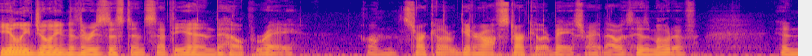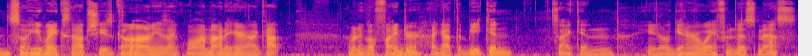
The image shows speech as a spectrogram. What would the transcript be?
he only joined the resistance at the end to help Rey on Starkiller, get her off Starkiller base, right? That was his motive. And so he wakes up, she's gone. He's like, "Well, I'm out of here. I got I'm to go find her. I got the beacon so I can, you know, get her away from this mess."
